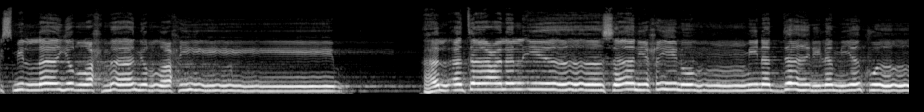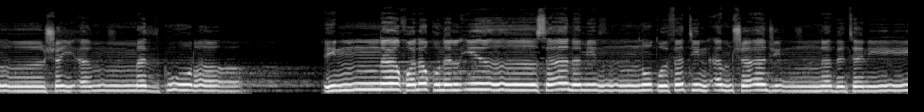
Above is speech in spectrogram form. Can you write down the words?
بسم الله الرحمن الرحيم. هل أتى على الإنسان حين من الدهر لم يكن شيئا مذكورا؟ إنا خلقنا الإنسان من نطفة أمشاج نبتليه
